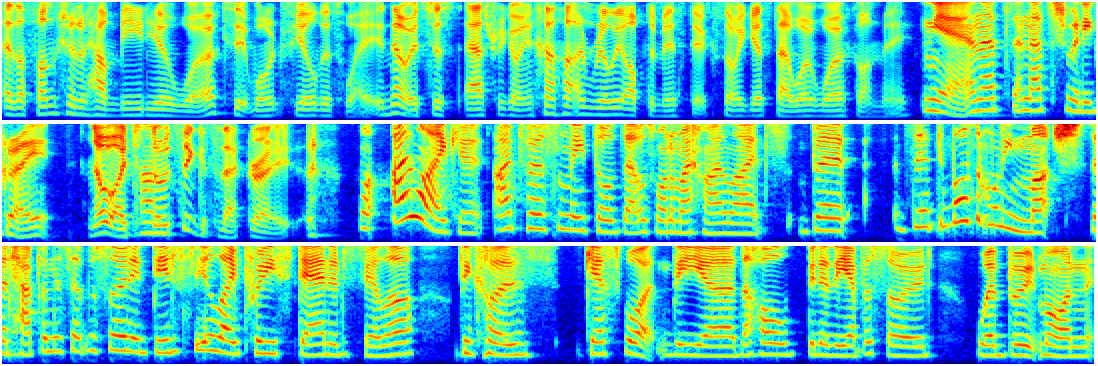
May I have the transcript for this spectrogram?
as a function of how media works, it won't feel this way. No, it's just Astrid going, Haha, I'm really optimistic, so I guess that won't work on me. Yeah, and that's and that's really great. No, I just Um, don't think it's that great. Well, I like it. I personally thought that was one of my highlights, but there, there wasn't really much that happened this episode. It did feel like pretty standard filler because guess what? The uh, the whole bit of the episode where Bootmon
